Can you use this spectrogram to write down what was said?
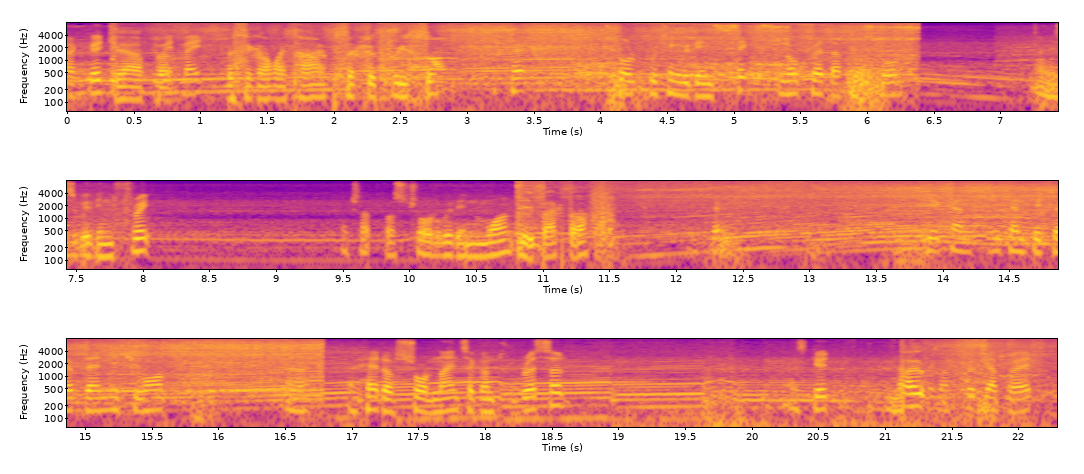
Are good. You Yeah, can do but it, mate. missing all my time. Sector 3 zone. Okay. Stroll pushing within six. No threat after Stroll. And he's within three. Watch out for Stroll within one. He backed off. Okay. You can you can pick up then if you want. Uh, ahead of Stroll, nine seconds to Russell. That's good. Nine Oh. seconds good gap ahead.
